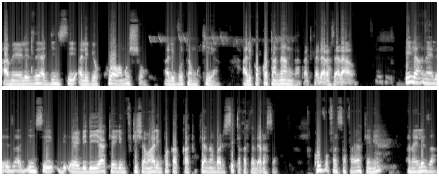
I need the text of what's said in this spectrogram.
ameelezea jinsi alivyokuwa wa mwisho, alivuta mkia, alikokota nanga katika darasa lao ila anaeleza jinsi e, bidii yake ilimfikisha mahali mpaka akatokea nambari sita katika darasa. Kwa hivyo falsafa yake ni anaeleza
